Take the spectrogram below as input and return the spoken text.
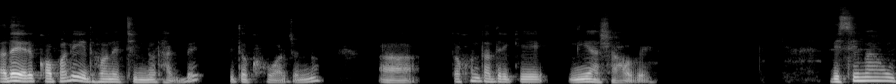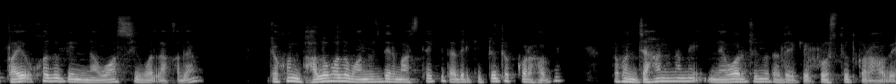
তাদের কপালে এই ধরনের চিহ্ন থাকবে পৃথক হওয়ার জন্য। তখন তাদেরকে নিয়ে আসা হবে। যখন ভালো, ভালো মানুষদের মাঝ থেকে তাদেরকে পৃথক করা হবে, তখন জাহান্নামে নেওয়ার জন্য তাদেরকে প্রস্তুত করা হবে।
